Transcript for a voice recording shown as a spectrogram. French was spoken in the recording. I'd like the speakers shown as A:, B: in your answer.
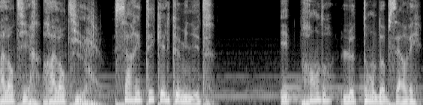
A: Ralentir.
B: Ralentir.
A: S'arrêter quelques minutes. Et prendre le temps d'observer.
